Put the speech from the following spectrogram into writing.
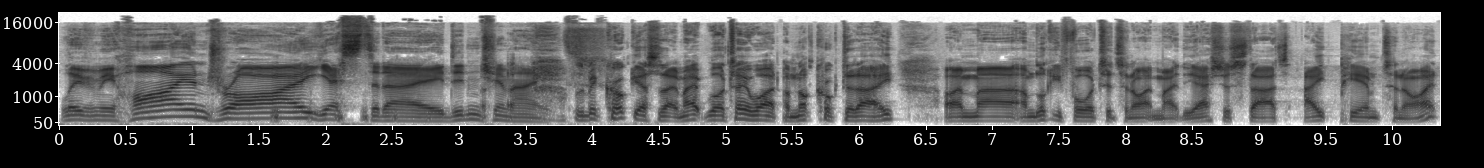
leaving me high and dry yesterday, didn't you, mate? I was a bit crook yesterday, mate. Well, I'll tell you what, I'm not crook today. I'm uh, I'm looking forward to tonight, mate. The Ashes starts 8 p.m. tonight.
